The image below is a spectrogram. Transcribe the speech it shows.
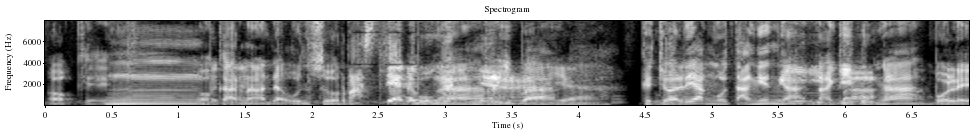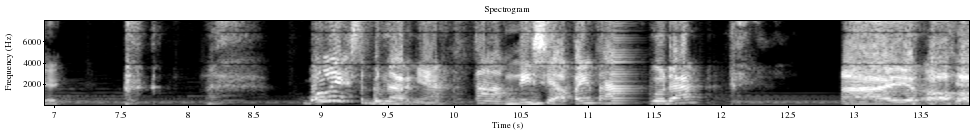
Oke. Hmm, Oh, karena ada unsur Pasti ada bunga, bunganya. riba. Iya. Kecuali yang ngutangin nggak Riba. nagih bunga boleh. Boleh sebenarnya, tapi Mhm. siapa yang tahan godaan? Ayo. Oke.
